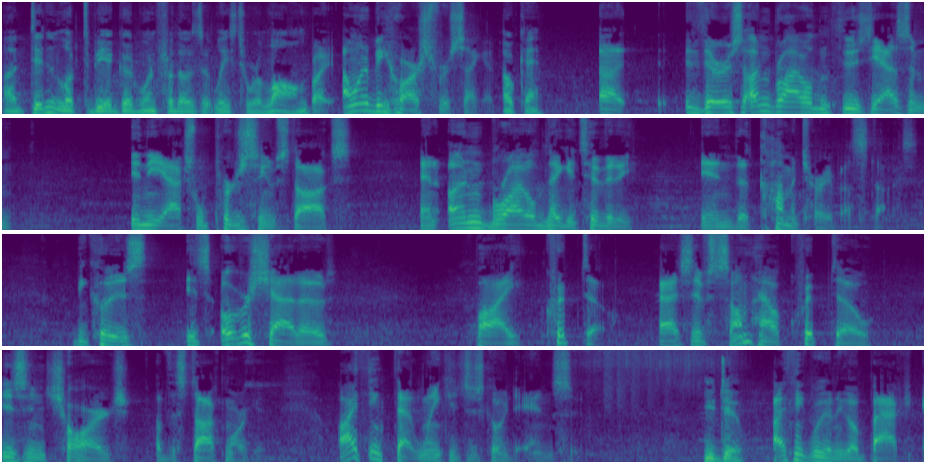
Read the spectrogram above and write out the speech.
uh, didn't look to be a good one for those at least who are long. Right. I want to be harsh for a second. Okay. Uh, there's unbridled enthusiasm in the actual purchasing of stocks and unbridled negativity in the commentary about stocks because it's overshadowed by crypto, as if somehow crypto is in charge of the stock market. I think that linkage is going to end soon. You do. I think we're going to go back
